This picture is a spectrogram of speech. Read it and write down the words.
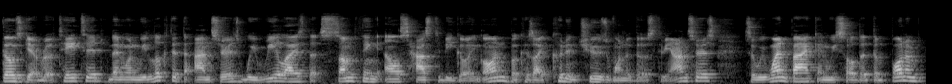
Those get rotated. Then when we looked at the answers, we realized that something else has to be going on because I couldn't choose one of those three answers. So we went back and we saw that the bottom,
